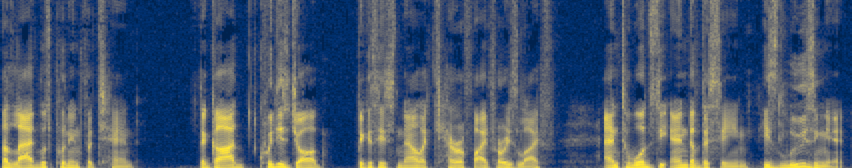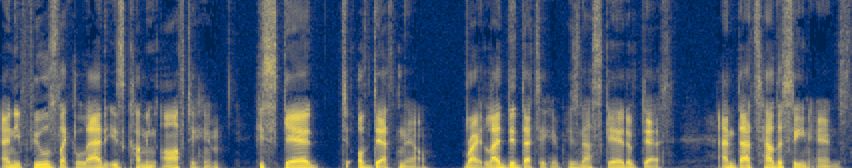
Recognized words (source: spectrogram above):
but Ladd was put in for 10. The guard quit his job because he's now like terrified for his life. And towards the end of the scene, he's losing it and he feels like Ladd is coming after him. He's scared of death now right? Ladd did that to him. He's now scared of death. And that's how the scene ends.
